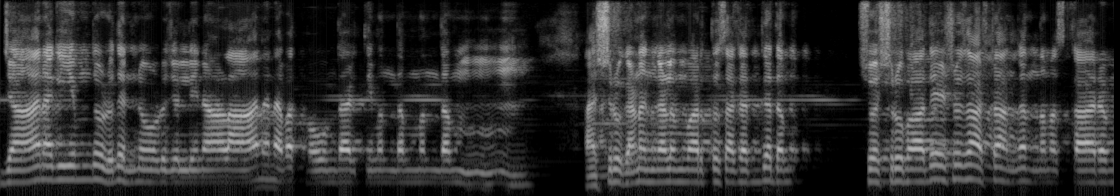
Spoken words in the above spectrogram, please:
ജാനകിയും തൊഴുതെന്നോട് ചൊല്ലിനാൾ ആനനപത്മവും താഴ്ത്തി മന്ദം മന്ദം. അശ്രുഗണങ്ങളും വാർത്തു സഗദ്ഗതം. ശ്വശ്രുപാദേഷു സാഷ്ടാംഗം നമസ്കാരം.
